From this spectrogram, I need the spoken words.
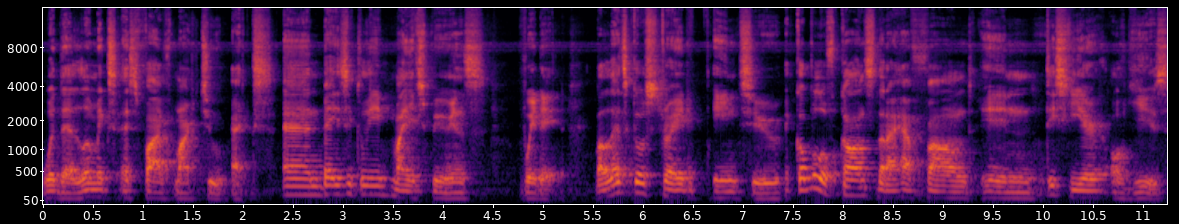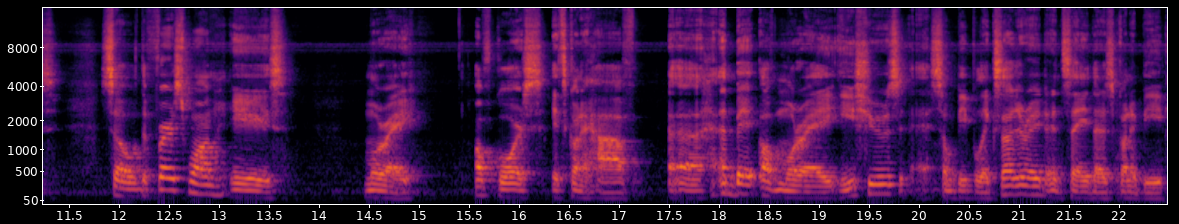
with the Lumix S5 Mark II X and basically my experience with it. But let's go straight into a couple of cons that I have found in this year of use. So the first one is moire. Of course, it's going to have uh, a bit of moire issues. Some people exaggerate and say there's going to be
